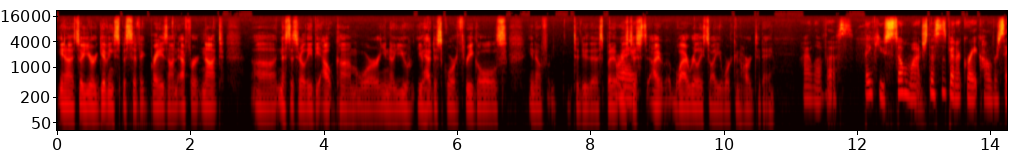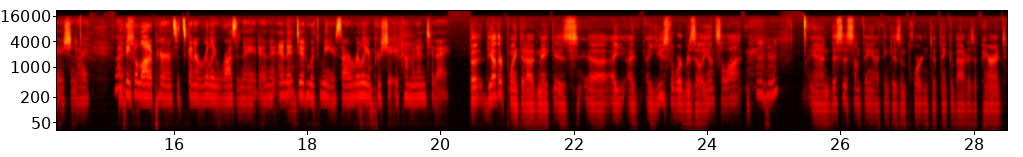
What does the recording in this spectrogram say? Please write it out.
You know, so you're giving specific praise on effort, not uh, necessarily the outcome, or you know, you you had to score three goals, you know, for, to do this. But it was just, I well, I really saw you working hard today. I love this. Thank you so much. This has been a great conversation. I, I think a lot of parents, it's going to really resonate, and it, and it did with me. So I really appreciate you coming in today. The the other point that I would make is uh, I, I I use the word resilience a lot, and this is something I think is important to think about as a parent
